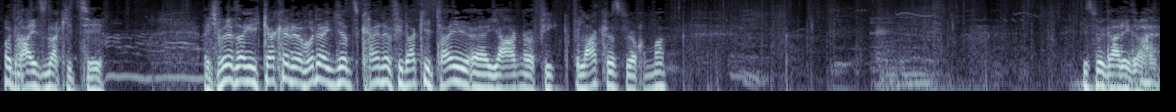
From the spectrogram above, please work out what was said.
Und reisen nach Kize. Ich will jetzt eigentlich gar keine, wollte eigentlich jetzt keine Philakitai äh, jagen, oder Philakis, wie auch immer. Ist mir gar egal.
